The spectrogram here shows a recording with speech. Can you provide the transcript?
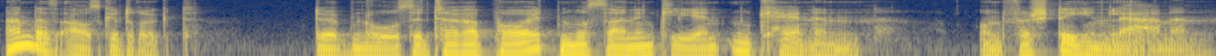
Anders ausgedrückt, der Hypnosetherapeut muss seinen Klienten kennen und verstehen lernen.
